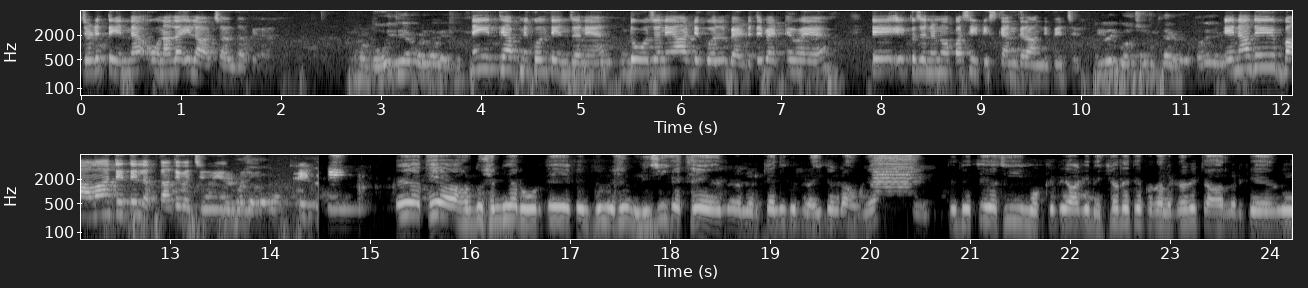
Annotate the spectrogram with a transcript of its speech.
ਜਿਹੜੇ ਤਿੰਨ ਹੈ ਉਹਨਾਂ ਦਾ ਇਲਾਜ ਚੱਲਦਾ ਪਿਆ ਹੈ। ਹੁਣ ਦੋ ਹੀ ਥੇ ਪੜਦਾ ਗਏ ਸੀ ਨਹੀਂ ਇੱਥੇ ਆਪਣੇ ਕੋਲ ਤਿੰਨ ਜਣੇ ਹੈ ਦੋ ਜਣੇ ਸਾਡੇ ਕੋਲ ਬੈੱਡ ਤੇ ਬੈਠੇ ਹੋਏ ਹੈ ਤੇ ਇੱਕ ਜਣੇ ਨੂੰ ਆਪਾਂ ਸੀਟੀ ਸਕੈਨ ਕਰਾਉਣ ਲਈ ਭੇਜੇ ਇਹਨਾਂ ਦੇ ਕੁਐਸਚਨ ਕਿੱਥੇ ਹੈਗੇ ਪਤਾ ਨਹੀਂ। ਇਹਨਾਂ ਦੇ ਬਾਹਾਂ ਤੇ ਤੇ ਲੱਤਾਂ ਤੇ ਵੱਜੀਆਂ ਹੋਈਆਂ ਗੋਲੀਆਂ ਇਹ ਇੱਥੇ ਆ ਹਰਦੋਸ਼ਨੀਆ ਰੋਡ ਤੇ ਇੱਕ ਇਨਫੋਰਮੇਸ਼ਨ ਮਿਲੀ ਸੀ ਕਿ ਇੱਥੇ ਲੜਕਿਆਂ ਦੀ ਕੋਈ ਲੜਾਈ ਝਗੜਾ ਹੋ ਗਿਆ। ਤੇ ਜਿੱਥੇ ਅਸੀਂ ਮੌਕੇ ਤੇ ਆ ਕੇ ਦੇਖਿਆ ਤੇ ਇੱਥੇ ਪਤਾ ਲੱਗਾ ਕਿ ਚਾਰ ਲੜਕੇ ਨੂੰ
